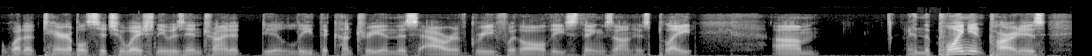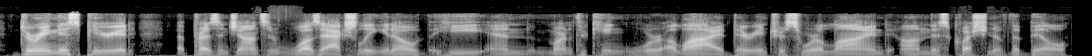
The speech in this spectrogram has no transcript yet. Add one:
what a terrible situation he was in trying to you know, lead the country in this hour of grief with all these things on his plate. Um, and the poignant part is during this period, uh, President Johnson was actually, you know, he and Martin Luther King were allied. Their interests were aligned on this question of the bill.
